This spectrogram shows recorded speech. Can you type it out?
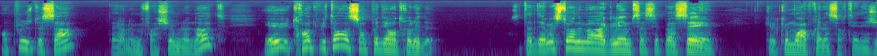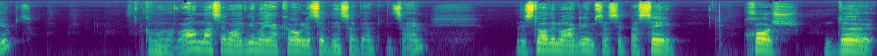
en plus de ça, d'ailleurs le Mefashim le note, il y a eu 38 ans, si on peut dire, entre les deux. C'est-à-dire l'histoire de Meraglim, ça s'est passé quelques mois après la sortie d'Égypte. Comme on va voir, L'histoire de Meraglim, ça s'est passé proche de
